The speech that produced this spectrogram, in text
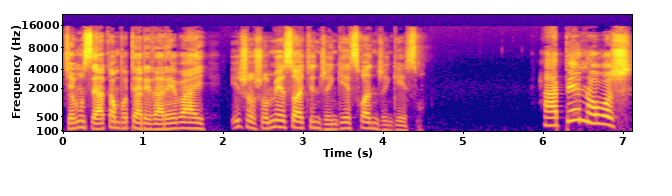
James akambotarira revai izvozvo meso achinzvengeswa nzvengeswa hapenovozve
